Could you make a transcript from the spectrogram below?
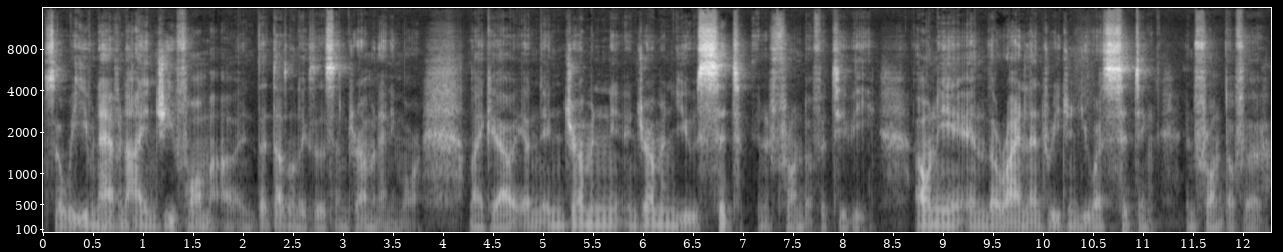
So we even have an ing form uh, that doesn't exist in German anymore. Like uh, in, in German, in German you sit in front of a TV. Only in the Rhineland region you are sitting in front of a,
